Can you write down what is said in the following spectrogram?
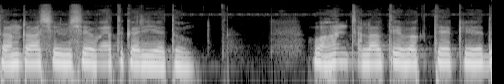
ધન રાશિ વિશે વાત કરીએ તો વાહન ચલાવતી વખતે કેદ,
